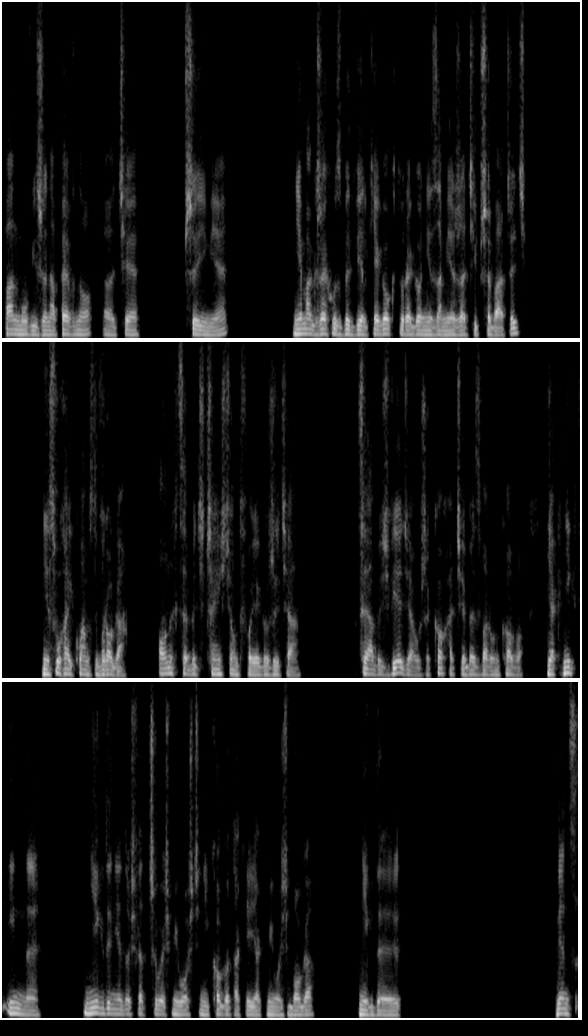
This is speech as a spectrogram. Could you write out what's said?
Pan mówi, że na pewno e, Cię przyjmie. Nie ma grzechu zbyt wielkiego, którego nie zamierza Ci przebaczyć. Nie słuchaj kłamstw wroga. On chce być częścią Twojego życia. Chce, abyś wiedział, że kocha Cię bezwarunkowo. Jak nikt inny, nigdy nie doświadczyłeś miłości nikogo takiej jak miłość Boga. Nigdy. Więc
